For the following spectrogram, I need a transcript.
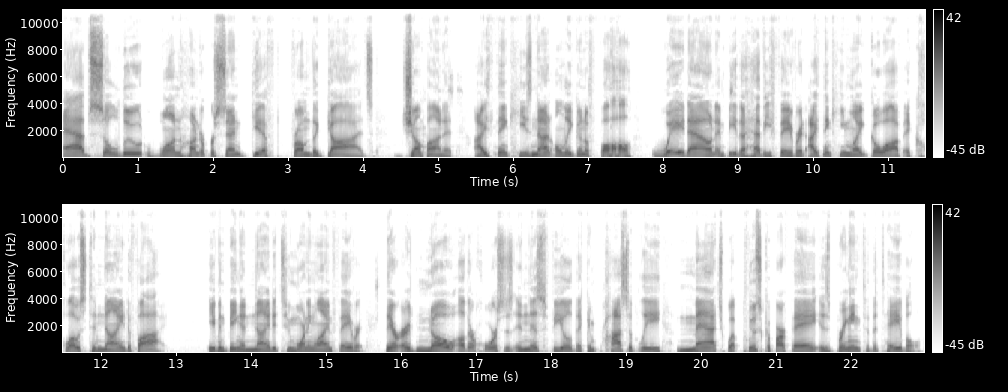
absolute 100% gift from the gods. Jump on it. I think he's not only going to fall way down and be the heavy favorite, I think he might go off at close to 9 to 5, even being a 9 to 2 morning line favorite. There are no other horses in this field that can possibly match what Plus Que Parfait is bringing to the table.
